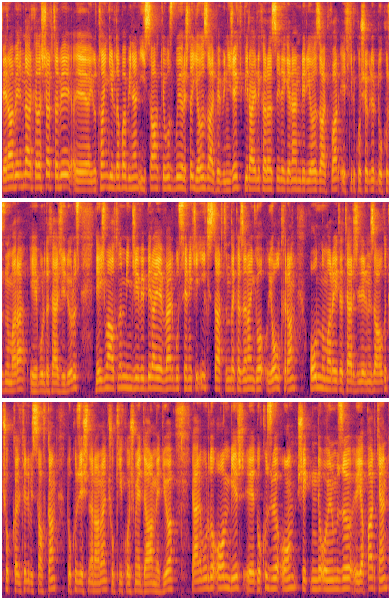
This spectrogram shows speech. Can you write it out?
Beraberinde arkadaşlar tabi e, Yutan Girdap'a binen İsa Hak Yavuz bu yarışta Yağız Alp'e binecek. Bir aylık arasıyla gelen bir Yağız Alp var. Etkili koşabilir 9 numara e, burada tercih ediyoruz. Necmi Altı'nın bineceği ve bir ay evvel bu seneki ilk startında kazanan yol, yol kıran 10 numarayı da tercihlerimize aldık. Çok kaliteli bir safkan. 9 yaşına rağmen çok iyi koşmaya devam ediyor. Yani burada 11, e, 9 ve 10 şeklinde oyunumuzu yaparken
